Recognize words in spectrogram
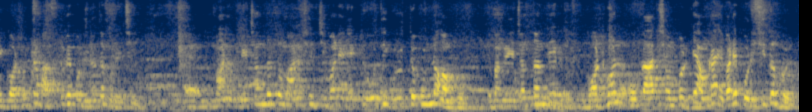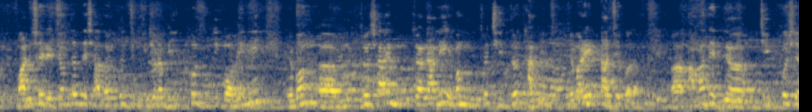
এই গঠনটা বাস্তবে পরিণত করেছি। মানুষ রেচনতন্ত্র মানুষের জীবনের একটি অতি গুরুত্বপূর্ণ অঙ্গ। এবং রেচনতন্ত্রের গঠন ও কাজ সম্পর্কে আমরা এবারে পরিচিত হই। মানুষের রেচনতন্ত্রে সাধারণত জমিজোড়া বৃক্ষ, দুটি গবিনী এবং মূত্রশায় মূত্রানালী এবং মূত্রছিদ্র থাকে। এবারে কার্যকলাপ। আমাদের জীবকোষে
